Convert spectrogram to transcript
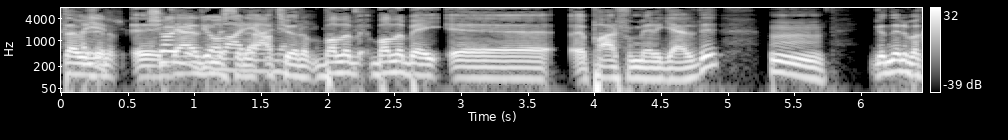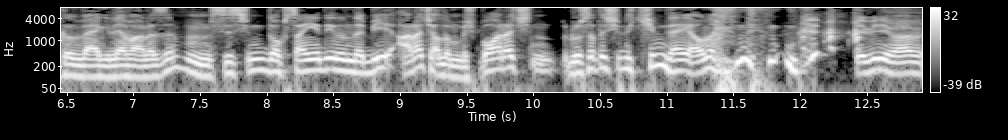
Tabii Hayır, canım. E, şöyle geldi diyorlar mesela yani. atıyorum Balı, Balı Bey e, parfümeri geldi. Hmm. Gönderin bakalım vergi levhanızı. Hmm, siz şimdi 97 yılında bir araç alınmış. Bu araçın ruhsatı şimdi kimde? Ya onu ne bileyim abi.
